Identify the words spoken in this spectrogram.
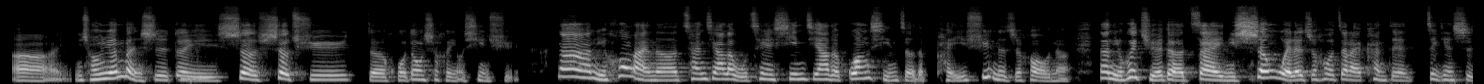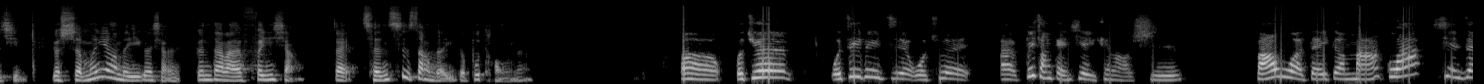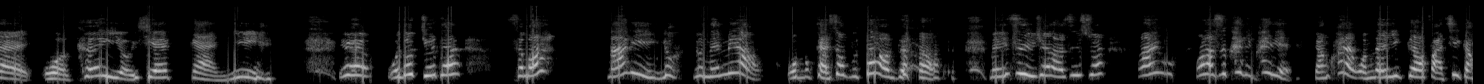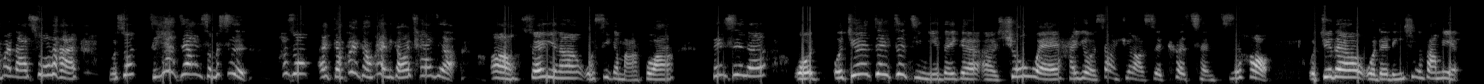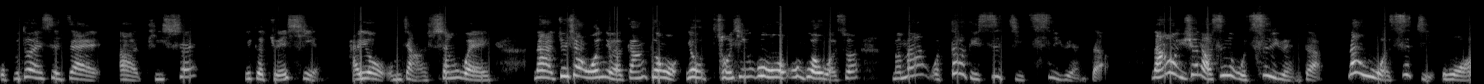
呃，你从原本是对社社区的活动是很有兴趣，那你后来呢参加了五次元新家的光行者的培训了之后呢，那你会觉得在你升维了之后再来看这这件事情，有什么样的一个想跟大家分享在层次上的一个不同呢？呃，我觉得。我这一辈子，我除了呃非常感谢宇轩老师，把我的一个麻瓜，现在我可以有一些感应，因为我都觉得什么哪里有有能量，我们感受不到的。每一次宇轩老师说：“哎，王老师快点快点，赶快我们的一个法器赶快拿出来。”我说：“怎样怎样？什么事？”他说：“哎，赶快赶快，你赶快插着啊！”所以呢，我是一个麻瓜，但是呢。我我觉得在这几年的一个呃修为，还有尚宇轩老师的课程之后，我觉得我的灵性方面，我不断是在呃提升一个觉醒，还有我们讲升维。那就像我女儿刚跟我又重新问问问过我说：“妈妈，我到底是几次元的？”然后宇轩老师是五次元的，那我是几我？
